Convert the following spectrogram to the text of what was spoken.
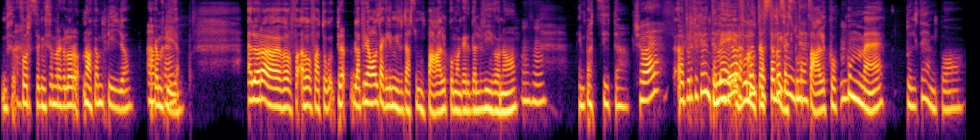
Mi Ah. Forse mi sembra che loro... No, a Campiglio. A Ok. Campiglio. Allora avevo, avevo fatto la prima volta che lei mi dà su un palco, magari dal vivo, no? Mhm. Impazzita. Cioè? Eh, praticamente lei è voluta salire sul interessa. palco Mm. con me tutto il tempo.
